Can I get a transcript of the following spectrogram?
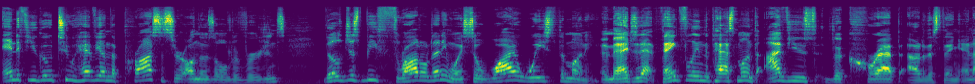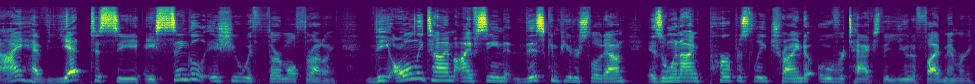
And if you go too heavy on the processor on those older versions, they'll just be throttled anyway, so why waste the money? Imagine that. Thankfully, in the past month, I've used the crap out of this thing, and I have yet to see a single issue with thermal throttling. The only time I've seen this computer slow down is when I'm purposely trying to overtax the unified memory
